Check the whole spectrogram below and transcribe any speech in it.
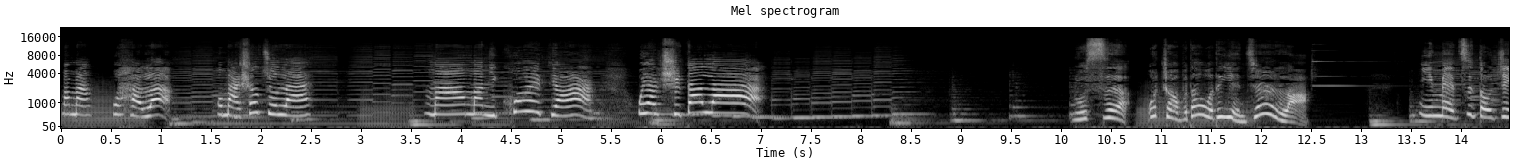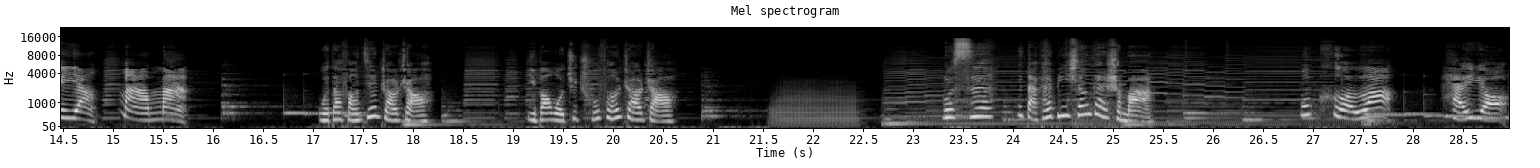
妈妈，我好了，我马上就来。妈妈，你快点儿，我要迟到啦！罗斯，我找不到我的眼镜了。你每次都这样，妈妈。我到房间找找，你帮我去厨房找找。罗斯，你打开冰箱干什么？我渴了。还有。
